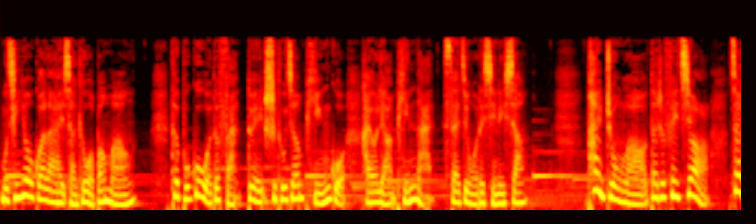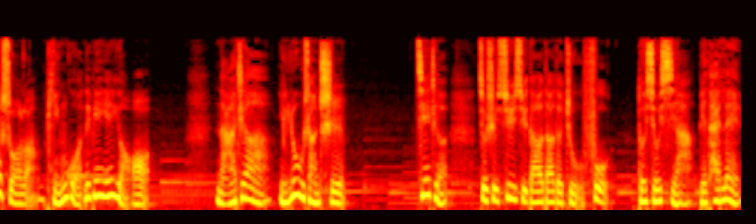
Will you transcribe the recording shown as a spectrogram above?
母亲又过来想给我帮忙，她不顾我的反对，试图将苹果还有两瓶奶塞进我的行李箱，太重了，带着费劲儿。再说了，苹果那边也有。拿着，你路上吃。接着就是絮絮叨叨的嘱咐：多休息啊，别太累，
